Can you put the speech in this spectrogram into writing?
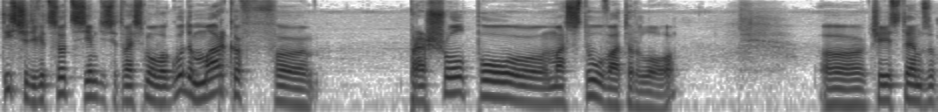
1978 года Марков э, прошел по мосту Ватерлоо э, через Темзу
